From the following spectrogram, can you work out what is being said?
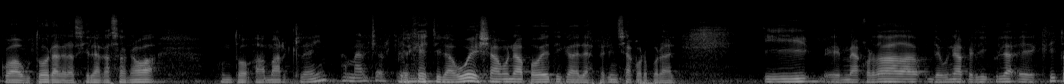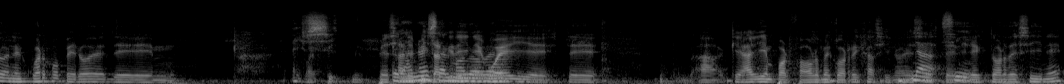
Eh, coautora Graciela Casanova junto a Mark Klein. a El gesto y la huella, una poética de la experiencia corporal. Y eh, me acordaba de una película, eh, escrito en el cuerpo, pero de... de, sí. me sale no Peter. Greenaway, este, que alguien por favor me corrija si no es No, este, sí. director de cine.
